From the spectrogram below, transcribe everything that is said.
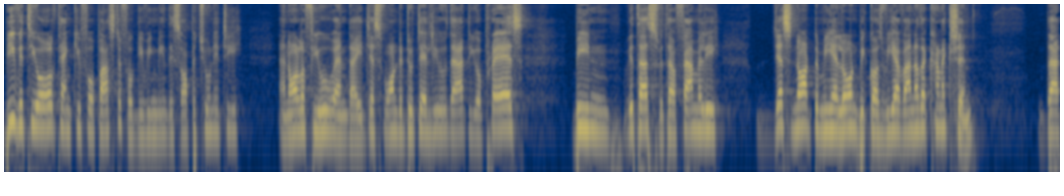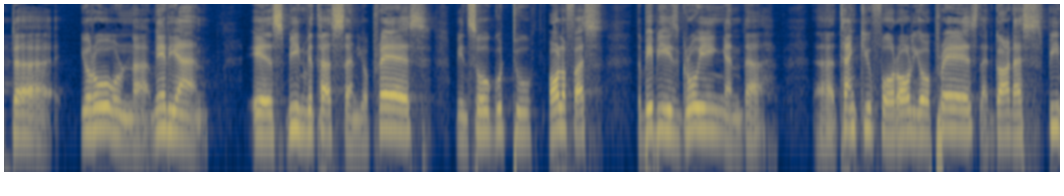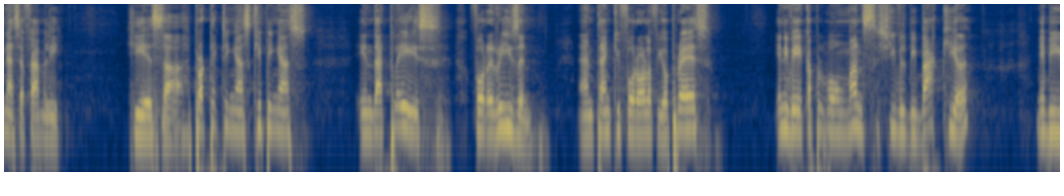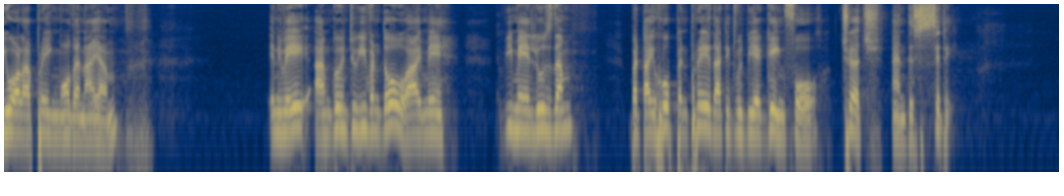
be with you all. Thank you for Pastor for giving me this opportunity and all of you. And I just wanted to tell you that your prayers been with us, with our family, just not me alone, because we have another connection that uh, your own uh, Marianne is being with us, and your prayers been so good to all of us. The baby is growing, and uh, uh, thank you for all your prayers that God has been as a family. He is uh, protecting us, keeping us in that place for a reason. And thank you for all of your prayers. Anyway, a couple more months, she will be back here. Maybe you all are praying more than I am. anyway, I'm going to, even though I may, we may lose them, but I hope and pray that it will be a gain for church and this city.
